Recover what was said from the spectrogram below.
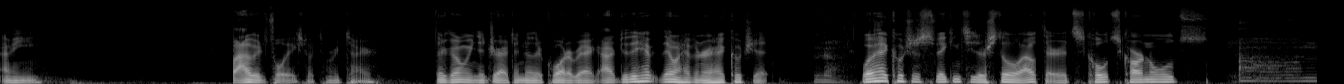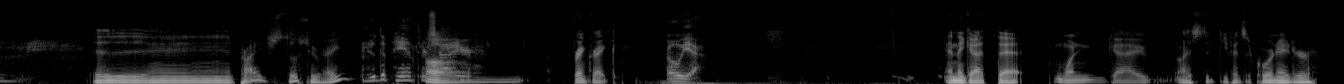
I mean, I would fully expect him to retire. They're going to draft another quarterback. I, do they have? They don't have another head coach yet. No. What head coaches vacancies are still out there? It's Colts, Cardinals, Um, uh, probably just those two, right? who the Panthers hire? Um, Frank Reich, Oh yeah. and they got that one guy as the defensive coordinator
